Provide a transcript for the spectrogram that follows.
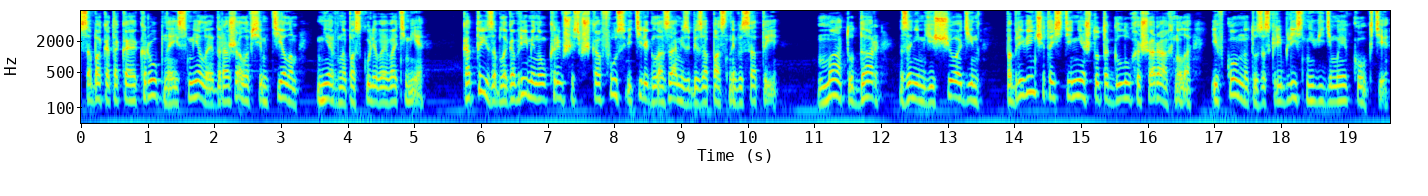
Собака такая крупная и смелая дрожала всем телом, нервно поскуливая во тьме. Коты, заблаговременно укрывшись в шкафу, светили глазами с безопасной высоты. Мат, удар, за ним еще один. По бревенчатой стене что-то глухо шарахнуло, и в комнату заскреблись невидимые когти.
